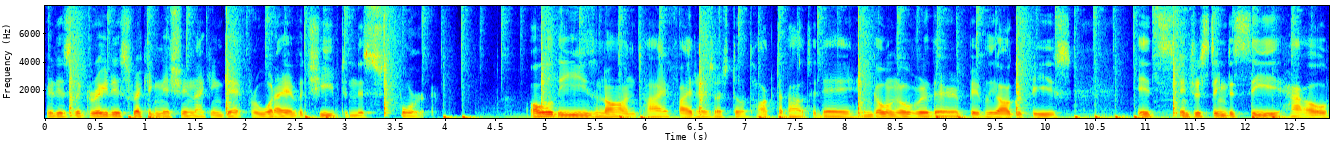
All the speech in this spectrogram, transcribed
It is the greatest recognition I can get for what I have achieved in this sport. All of these non Thai fighters are still talked about today, and going over their bibliographies it's interesting to see how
